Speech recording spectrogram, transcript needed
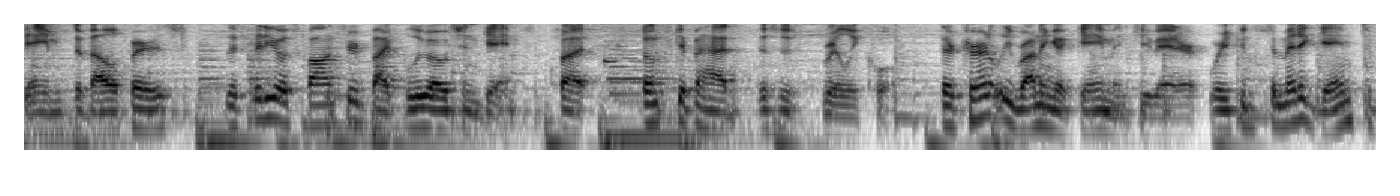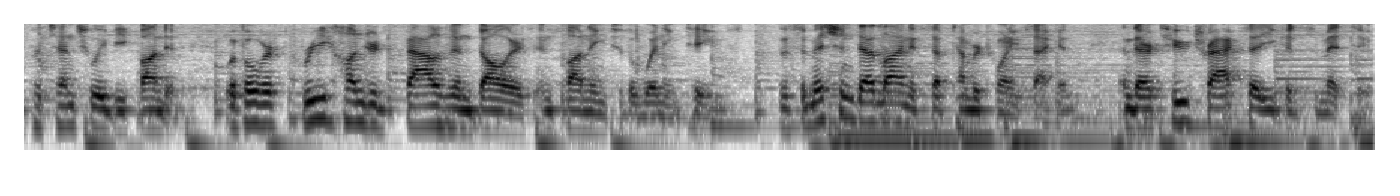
game developers, this video is sponsored by Blue Ocean Games, but don't skip ahead, this is really cool. They're currently running a game incubator where you can submit a game to potentially be funded, with over $300,000 in funding to the winning teams. The submission deadline is September 22nd, and there are two tracks that you can submit to.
